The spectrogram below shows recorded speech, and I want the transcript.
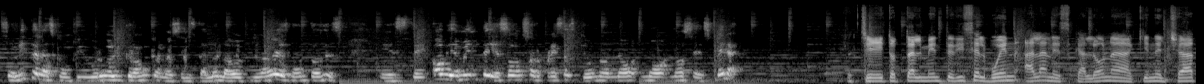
Solita las configuró el Chrome cuando se instaló la última vez, ¿no? Entonces, este, obviamente son sorpresas que uno no, no, no se espera. Sí, totalmente. Dice el buen Alan Escalona aquí en el chat.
